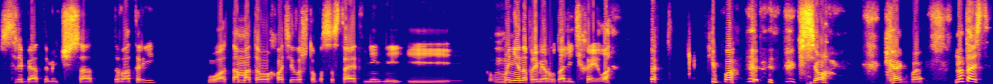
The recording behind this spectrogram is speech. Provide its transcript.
с ребятами часа 2-3. Вот, там этого хватило, чтобы состоять в мнении и мне, например, удалить Хейла. Типа, все. Как бы. Ну, то есть,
